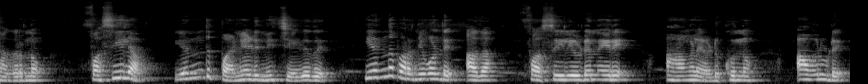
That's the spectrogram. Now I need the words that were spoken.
തകർന്നു. ഫസീല എന്ത് പണിയടി നീ ചെയ്തത്? എന്ന് പറഞ്ഞുകൊണ്ട് അതാ ഫസീലയുടെ നേരെ ആങ്ങളെ അടുക്കുന്നു. അവളുടെ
